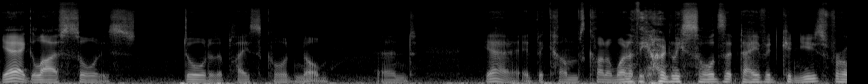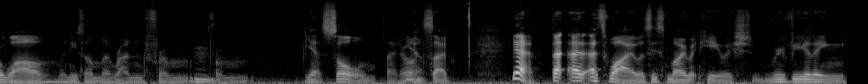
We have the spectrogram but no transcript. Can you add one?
yeah, Goliath's sword is stored at a place called Nob, and yeah, it becomes kind of one of the only swords that David can use for a while when he's on the run from Mm. from yeah Saul later Yeah. on. So yeah, that uh, that's why it was this moment here, which revealing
